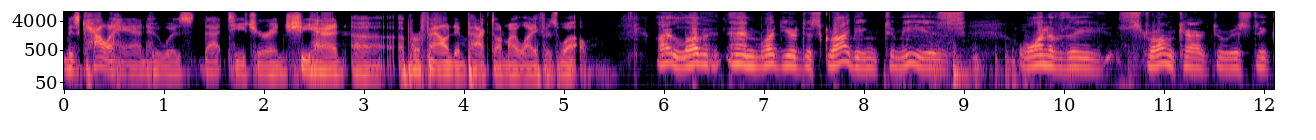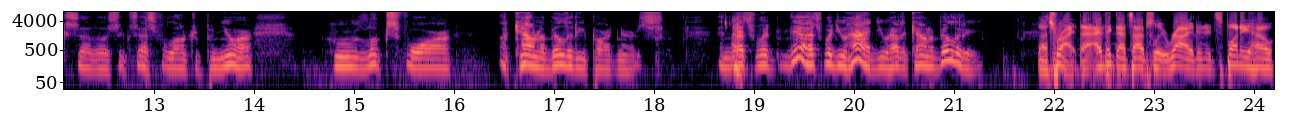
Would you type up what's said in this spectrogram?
Ms. Callahan, who was that teacher, and she had uh, a profound impact on my life as well. I love it. And what you're describing to me is one of the strong characteristics of a successful entrepreneur who looks for accountability partners. And that's what yeah, that's what you had. You had accountability. That's right. I think that's absolutely right. And it's funny how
